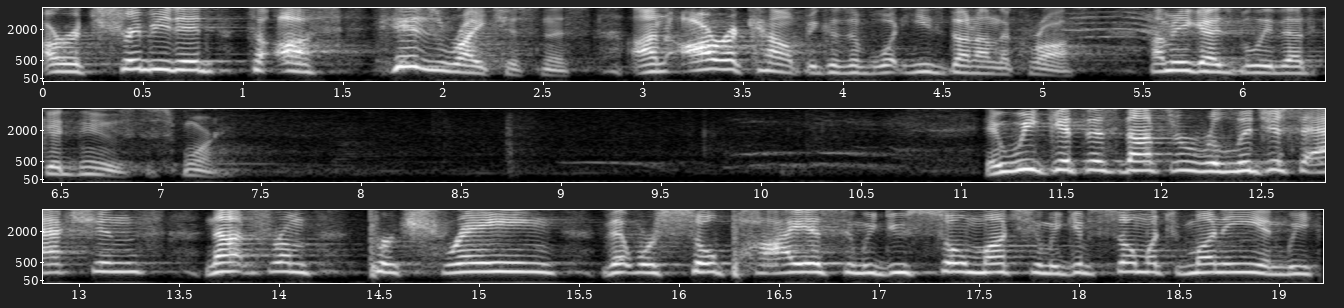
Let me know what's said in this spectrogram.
are attributed to us his righteousness on our account because of what he's done on the cross. How many of you guys believe that's good news this morning? And we get this not through religious actions, not from portraying that we're so pious and we do so much and we give so much money and we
